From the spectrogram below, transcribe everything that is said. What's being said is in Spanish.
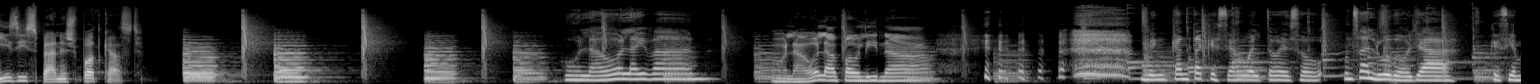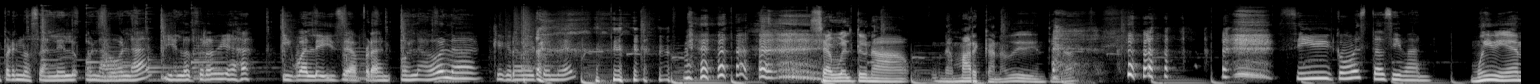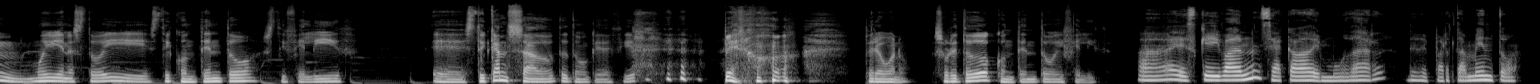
Easy Spanish Podcast. Hola, hola Iván. Hola, hola Paulina. Me encanta que se ha vuelto eso. Un saludo ya que siempre nos sale el hola, hola. Y el otro día igual le hice a Fran, hola, hola, que grabé con él. se ha vuelto una, una marca, ¿no? De identidad. sí, ¿cómo estás, Iván? Muy bien, muy bien. Estoy, estoy contento, estoy feliz. Eh, estoy cansado, te tengo que decir. Pero, pero bueno, sobre todo contento y feliz. Ah, es que Iván se acaba de mudar de departamento.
